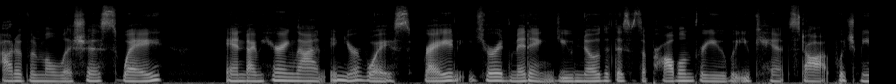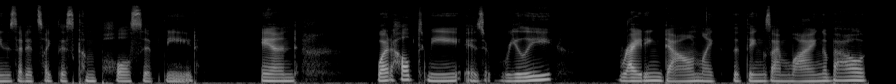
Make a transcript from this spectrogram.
out of a malicious way. And I'm hearing that in your voice, right? You're admitting you know that this is a problem for you, but you can't stop, which means that it's like this compulsive need. And what helped me is really writing down like the things I'm lying about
